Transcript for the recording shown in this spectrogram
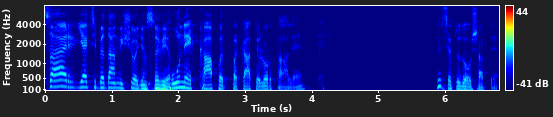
Царь, я тебе дам еще один совет. Pune capăt păcatelor tale. Versetul 27.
